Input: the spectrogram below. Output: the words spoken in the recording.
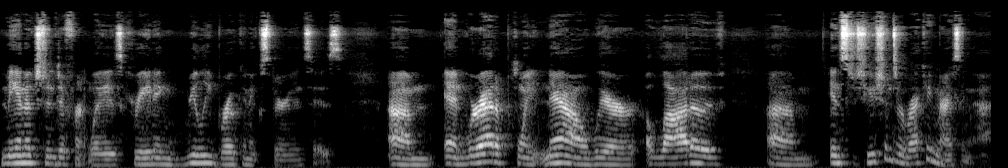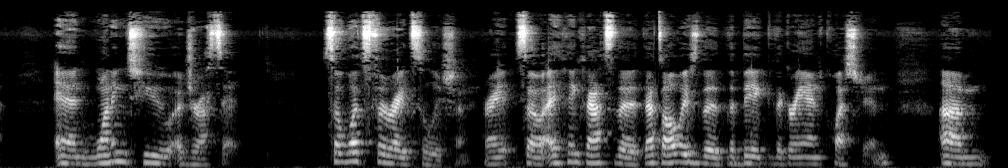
managed in different ways, creating really broken experiences. Um, and we're at a point now where a lot of um, institutions are recognizing that and wanting to address it. So what's the right solution, right? So I think that's the that's always the the big the grand question. Um,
